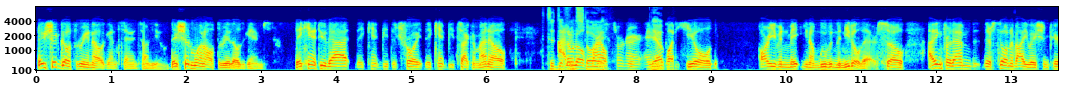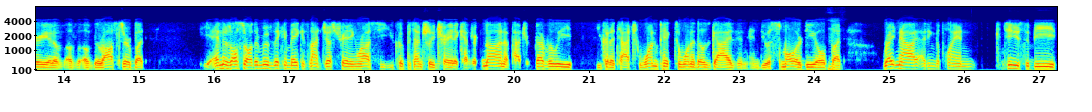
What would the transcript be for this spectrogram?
they should go three and zero against San Antonio. They should win all three of those games. They can't do that. They can't beat Detroit. They can't beat Sacramento. I don't know story. if Miles Turner and yep. Buddy Hield are even you know moving the needle there. So I think for them, there's still an evaluation period of, of, of the roster, but and there's also other moves they can make. It's not just trading Russ. You could potentially trade a Kendrick Nunn, a Patrick Beverley. You could attach one pick to one of those guys and, and do a smaller deal. Mm-hmm. But right now, I think the plan continues to be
